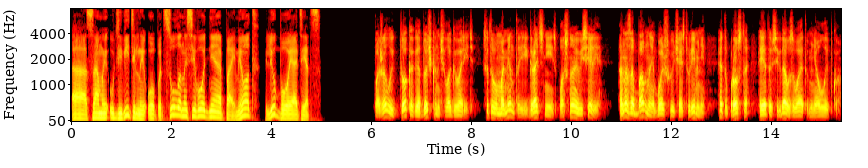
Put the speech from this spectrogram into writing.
А самый удивительный опыт Сула на сегодня поймет любой отец. Пожалуй, то, когда дочка начала говорить. С этого момента играть с ней сплошное веселье. Она забавная большую часть времени, это просто, и это всегда вызывает у меня улыбку.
